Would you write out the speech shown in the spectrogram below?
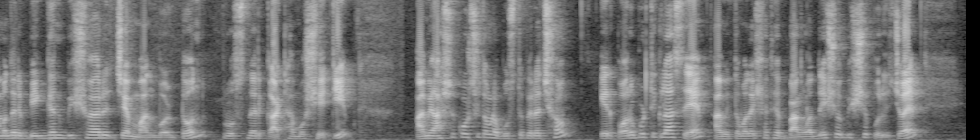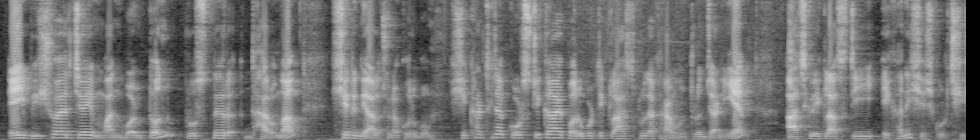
আমাদের বিজ্ঞান বিষয়ের যে মানবন্টন, প্রশ্নের কাঠামো সেটি। আমি আশা করছি তোমরা বুঝতে পেরেছ। এর পরবর্তী ক্লাসে আমি তোমাদের সাথে বাংলাদেশ ও বিশ্ব পরিচয় এই বিষয়ের যে মানবন্টন, প্রশ্নের ধারণা, সেটি নিয়ে আলোচনা করব। শিক্ষার্থীরা কোর্সটিকায় পরবর্তী ক্লাসগুলো দেখার আমন্ত্রণ জানিয়ে আজকের এই ক্লাসটি এখানেই শেষ করছি।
